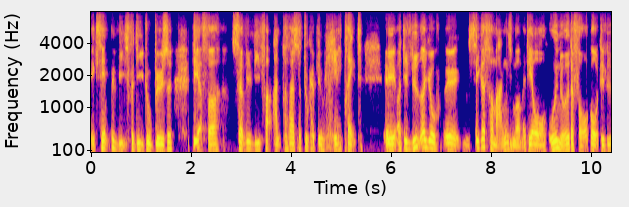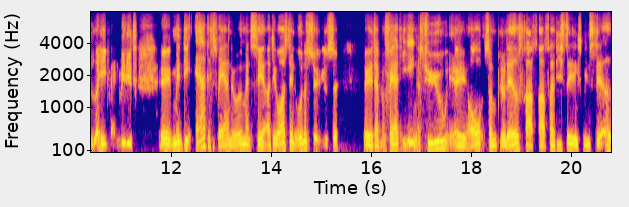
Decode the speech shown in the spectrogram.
eksempelvis fordi du er bøsse, derfor så vil vi forandre dig, så du kan blive helbredt. Øh, og det lyder jo øh, sikkert for mange som om, at det er overhovedet noget, der foregår. Det lyder helt vanvittigt. Øh, men det er desværre noget, man ser, og det er jo også den undersøgelse, øh, der blev færdig i 21 øh, år, som blev lavet fra, fra, fra ligestillingsministeriet,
